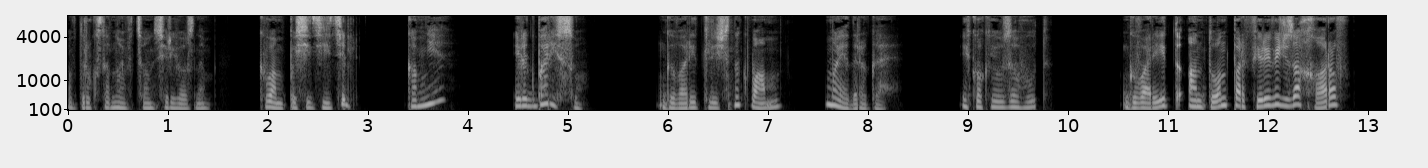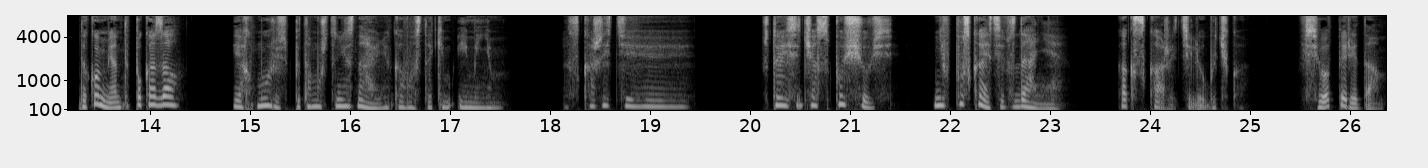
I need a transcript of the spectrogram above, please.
Вдруг становится он серьезным. «К вам посетитель? Ко мне? Или к Борису?» «Говорит лично к вам, моя дорогая». «И как его зовут?» «Говорит Антон Порфирьевич Захаров. Документы показал». Я хмурюсь, потому что не знаю никого с таким именем. «Скажите, что я сейчас спущусь. Не впускайте в здание». «Как скажете, Любочка. Все передам»,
